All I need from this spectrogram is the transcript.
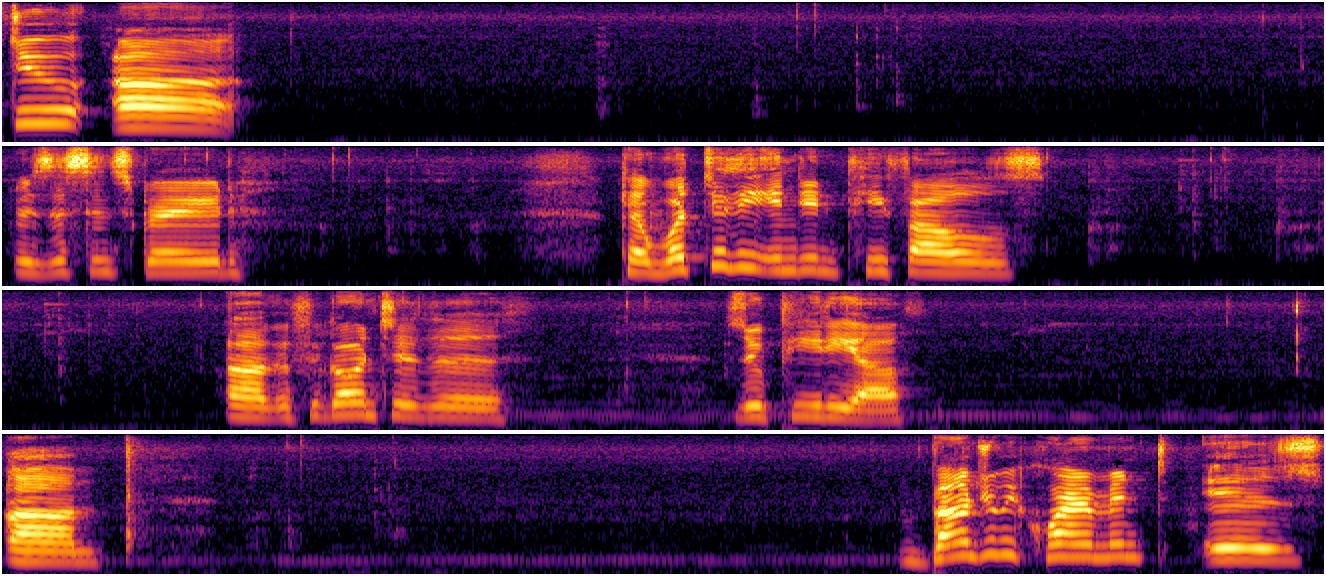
do uh resistance grade. Okay, what do the Indian peafowls um if we go into the Zoopedia um boundary requirement is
